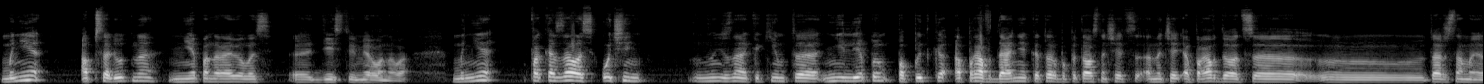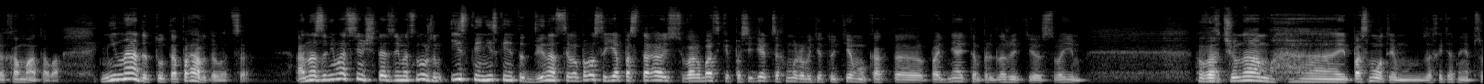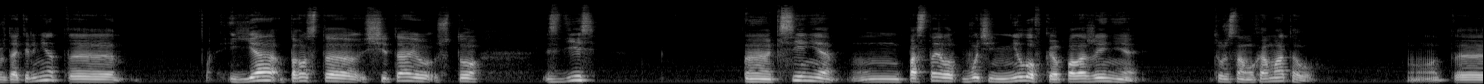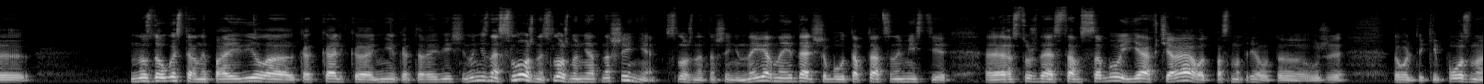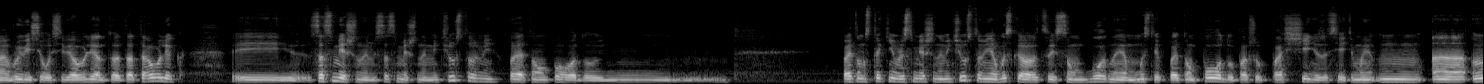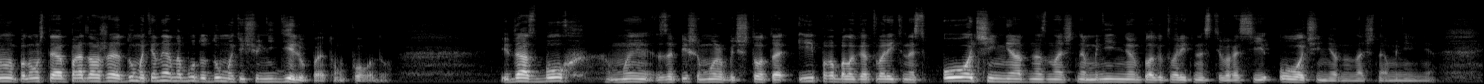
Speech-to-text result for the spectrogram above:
Мне абсолютно не понравилось э, действие Миронова. Мне показалось очень ну не знаю, каким-то нелепым попытка оправдания, которая попыталась начать, начать оправдываться э, та же самая Хаматова. Не надо тут оправдываться. Она занимается тем, считает заниматься нужным. Искренне, искренне, это 12 вопросов. Я постараюсь в арбатских посидельцах, может быть, эту тему как-то поднять, там, предложить ее своим ворчунам. Э, и посмотрим, захотят они обсуждать или нет. Э, я просто считаю, что здесь Ксения поставила в очень неловкое положение ту же самую Хаматову. Вот, э, но с другой стороны проявила как калька некоторые вещи. Ну не знаю, сложные, сложные у меня отношения. Сложные отношения. Наверное, и дальше будут топтаться на месте, э, рассуждая сам с собой. Я вчера вот посмотрел это уже довольно-таки поздно, вывесил у себя в ленту этот ролик и со смешанными, со смешанными чувствами по этому поводу. Поэтому с такими же смешанными чувствами я высказываю свои сумбурные мысли по этому поводу. Прошу прощения за все эти мои... А, потому что я продолжаю думать. Я, наверное, буду думать еще неделю по этому поводу. И даст Бог, мы запишем, может быть, что-то и про благотворительность. Очень неоднозначное мнение благотворительности в России. Очень неоднозначное мнение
